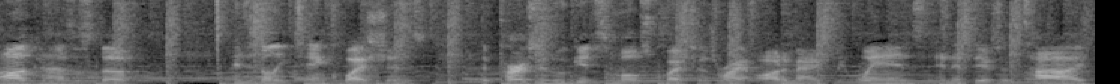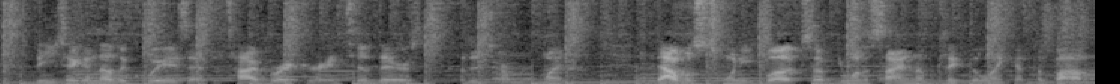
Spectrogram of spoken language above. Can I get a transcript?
all kinds of stuff. And there's only 10 questions. The person who gets most questions right automatically wins. And if there's a tie, then you take another quiz as a tiebreaker until there's a determined winner. That was 20 bucks. So if you want to sign up, click the link at the bottom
